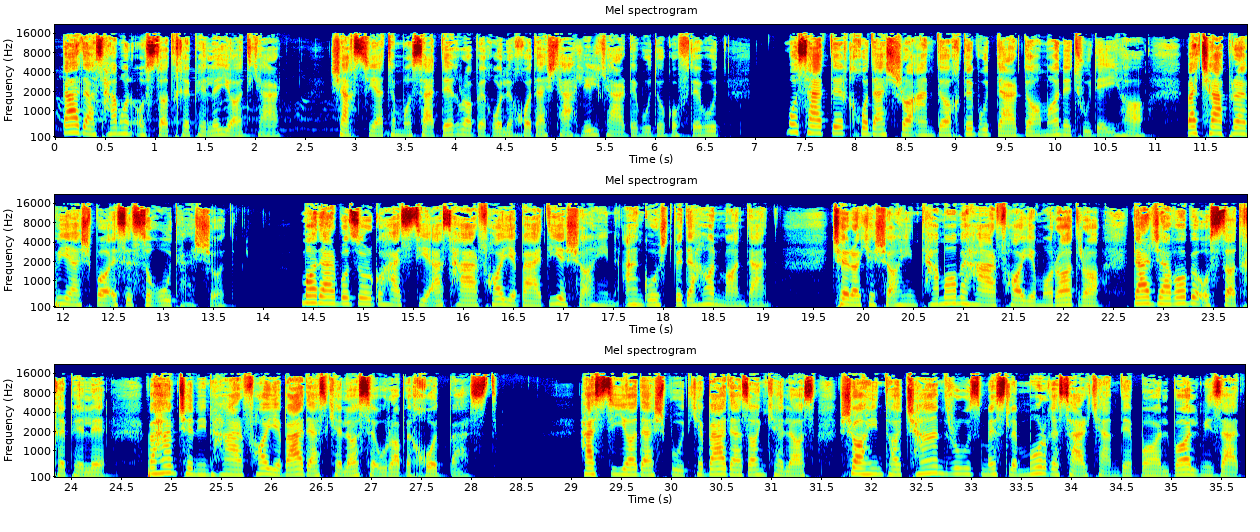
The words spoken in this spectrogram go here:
بعد از همان استاد خپله یاد کرد. شخصیت مصدق را به قول خودش تحلیل کرده بود و گفته بود مصدق خودش را انداخته بود در دامان تودهی ها و چپرویش باعث سقوطش شد. مادر بزرگ و هستی از حرفهای بعدی شاهین انگشت به دهان ماندند. چرا که شاهین تمام حرفهای مراد را در جواب استاد خپله و همچنین حرفهای بعد از کلاس او را به خود بست. هستی یادش بود که بعد از آن کلاس شاهین تا چند روز مثل مرغ سرکنده بال بال می‌زد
